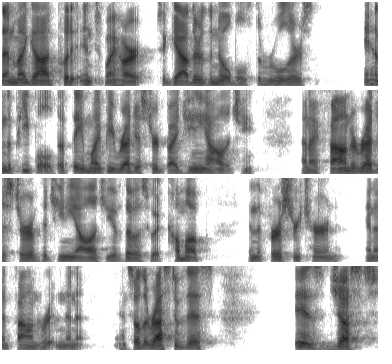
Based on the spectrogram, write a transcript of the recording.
Then my God put it into my heart to gather the nobles, the rulers, and the people, that they might be registered by genealogy. And I found a register of the genealogy of those who had come up in the first return and had found written in it. And so the rest of this is just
